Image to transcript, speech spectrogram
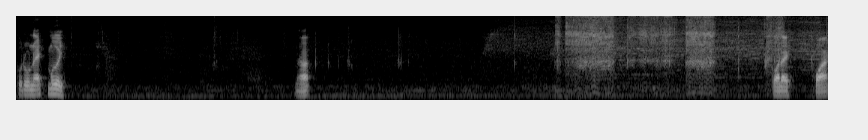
Coronet 10 đó. Qua đây. Khóa.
